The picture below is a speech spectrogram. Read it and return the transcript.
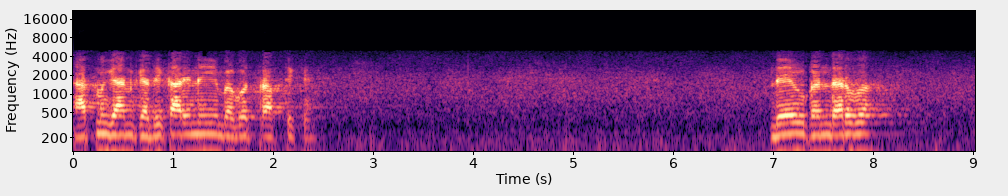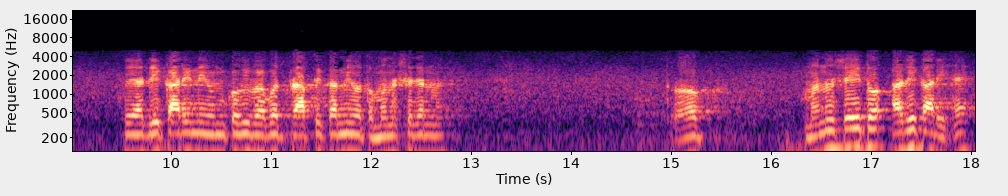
आत्मज्ञान के अधिकारी नहीं है भगवत प्राप्ति के। देव, गंधर्व ये अधिकारी नहीं उनको भी भगवत प्राप्ति करनी हो तो मनुष्य जन्म। तो अब मनुष्य ही तो अधिकारी है।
